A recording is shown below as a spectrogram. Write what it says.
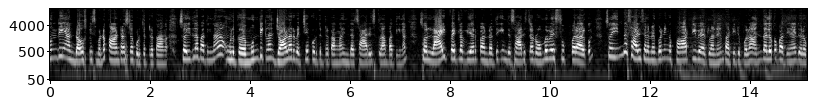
முந்தி அண்ட் ப்ளவுஸ் பீஸ் மட்டும் கான்ட்ராஸ்ட்டாக கொடுத்துட்ருக்காங்க. ஸோ இதில் பார்த்தீங்கன்னா உங்களுக்கு முந்திக்கெலாம் ஜாலர் வச்சே கொடுத்துட்ருக்காங்க. இந்த சாரீஸ்க்கெலாம் பார்த்தீங்கன்னா. ஸோ லைட் வெயிட்டில் வியர் பண்ணுறதுக்கு இந்த சாரீஸ் தான் ரொம்பவே சூப்பராக இருக்கும். ஸோ இந்த சாரீஸ் எல்லாமே கூட நீங்கள் பார்ட்டி வேர்க்கலாம்னு கட்டிட்டு போகலாம் அந்த அளவுக்கு பார்த்தீங்கன்னா இதோட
